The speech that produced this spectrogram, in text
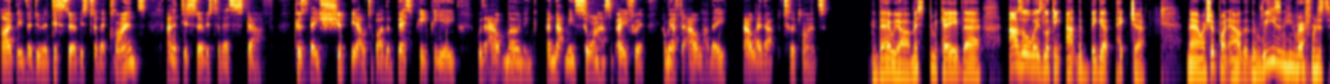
I believe they're doing a disservice to their clients and a disservice to their staff because they should be able to buy the best PPE without moaning. And that means someone has to pay for it. And we have to outlay, outlay that to the clients. There we are, Mr. McCabe there, as always, looking at the bigger picture. Now, I should point out that the reason he referenced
